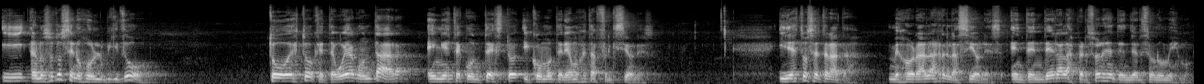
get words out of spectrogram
Y a nosotros se nos olvidó todo esto que te voy a contar en este contexto y cómo teníamos estas fricciones. Y de esto se trata, mejorar las relaciones, entender a las personas, entenderse uno mismo.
